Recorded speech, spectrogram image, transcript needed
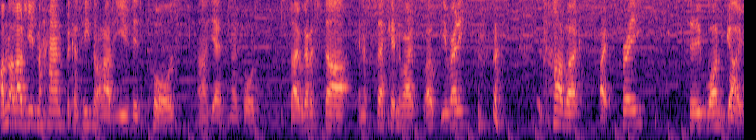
I'm not allowed to use my hands because he's not allowed to use his paws. Uh, yeah, no paws. So we're going to start in a second. Right, oh, you ready? it's hard work. Right, three, two, one, go.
